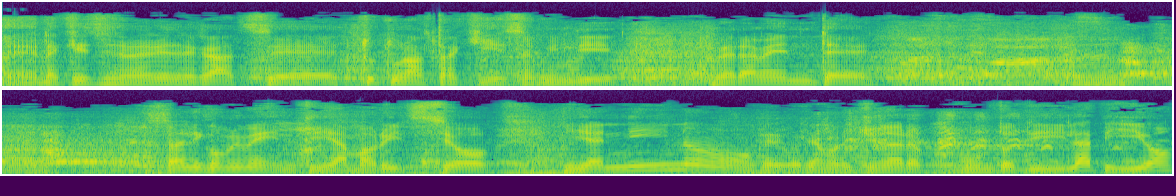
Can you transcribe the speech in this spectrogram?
eh, la chiesa di Maria delle Grazie tutta un'altra chiesa, quindi veramente mm, grandi complimenti a Maurizio Iannino, che ricordiamo originario appunto di Lapio,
